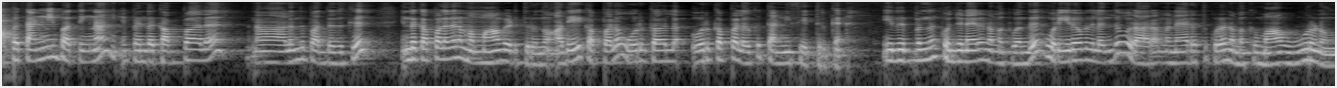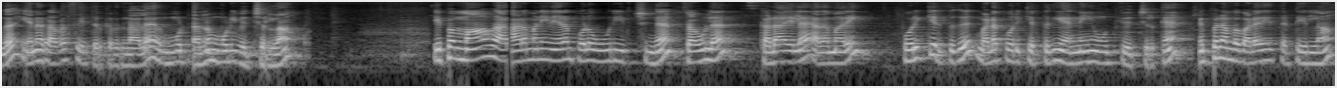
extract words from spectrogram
இப்போ தண்ணி பார்த்திங்கன்னா இப்போ இந்த கப்பால் நான் அளந்து பார்த்ததுக்கு இந்த கப்பால் தான் நம்ம மாவு எடுத்திருந்தோம். அதே கப்பால் ஒரு கால ஒரு கப் அளவுக்கு தண்ணி சேர்த்துருக்கேன். இது இப்போ வந்து கொஞ்சம் நேரம் நமக்கு வந்து ஒரு இருபதுலேருந்து ஒரு அரை மணி நேரத்துக்குள்ளே நமக்கு மாவு ஊறணுங்க. ஏன்னா ரவை சேர்த்துருக்கிறதுனால அது மூ நல்லா மூடி வச்சிடலாம். இப்போ மாவு அரை மணி நேரம் போல் ஊறிடுச்சுங்க. ஸ்டவ்வில் கடாயில் அதை மாதிரி பொரிக்கிறதுக்கு வடை பொரிக்கிறதுக்கு எண்ணெயும் ஊற்றி வச்சுருக்கேன். இப்போ நம்ம வடையை தட்டிடலாம்.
